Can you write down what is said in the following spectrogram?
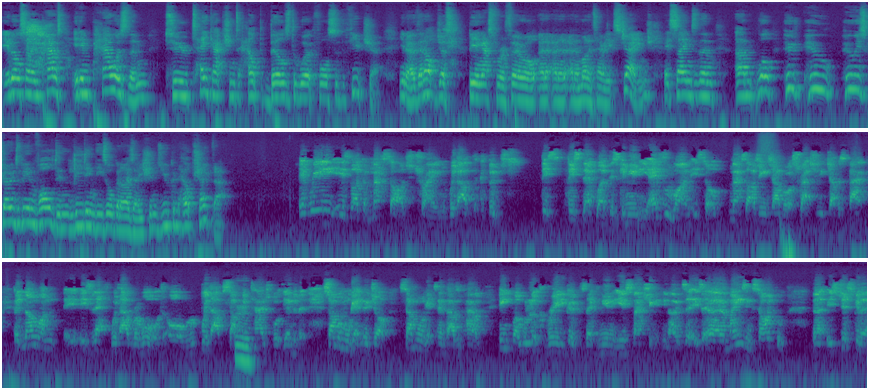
it also empowers it empowers them to take action to help build the workforce of the future. You know, they're not just being asked for referral and a, and a, and a monetary exchange. It's saying to them, um, well, who who who is going to be involved in leading these organisations? You can help shape that. It really is like a massage train without the caboose. This this network, this community, everyone is sort of massaging each other or scratching each other's but no one is left without reward or without something tangible at the end of it. Someone will get a new job. Someone will get ten thousand pounds. Inkwell will look really good because their community is smashing it. You know, it's, a, it's an amazing cycle that is just gonna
